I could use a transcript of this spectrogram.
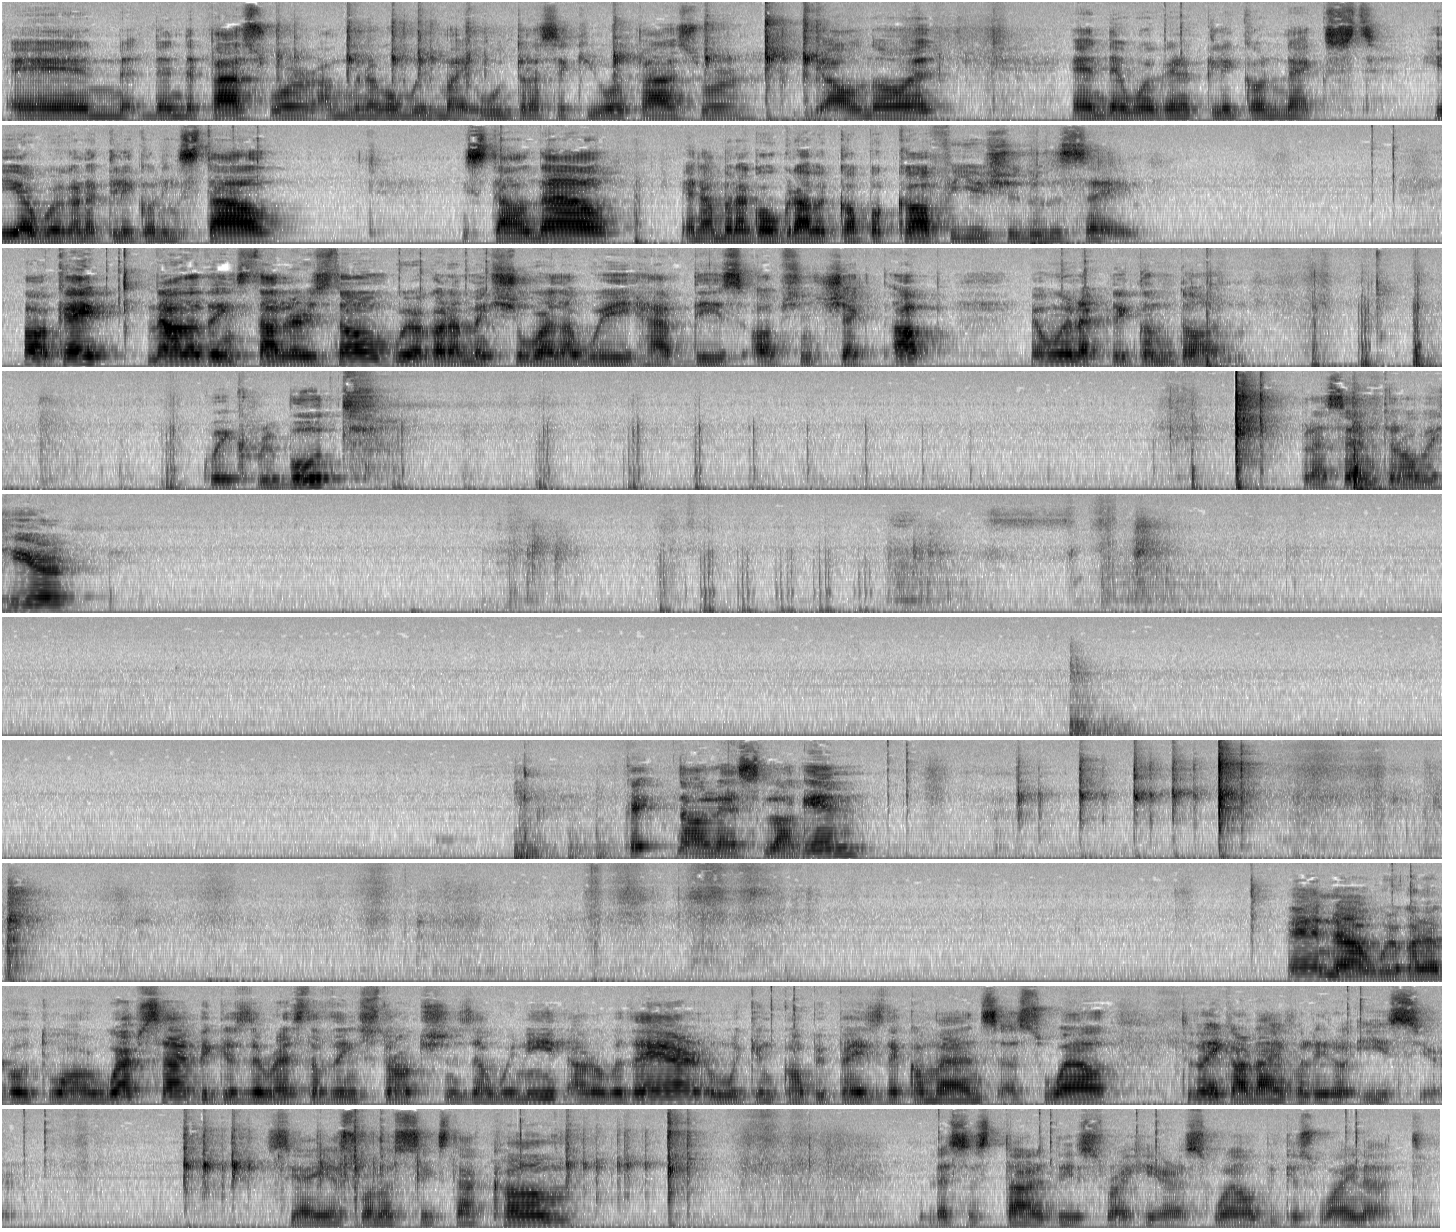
and then the password. I'm gonna go with my ultra secure password y'all know it and then we're gonna click on next. Here we're gonna click on install install now and I'm gonna go grab a cup of coffee. You should do the same okay now that the installer is done we're gonna make sure that we have these options checked up and we're gonna click on done. Quick reboot. Press enter over here let's log in. And now we're gonna go to our website because the rest of the instructions that we need are over there and we can copy paste the commands as well to make our life a little easier. CIS106.com let's start this right here as well because why not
